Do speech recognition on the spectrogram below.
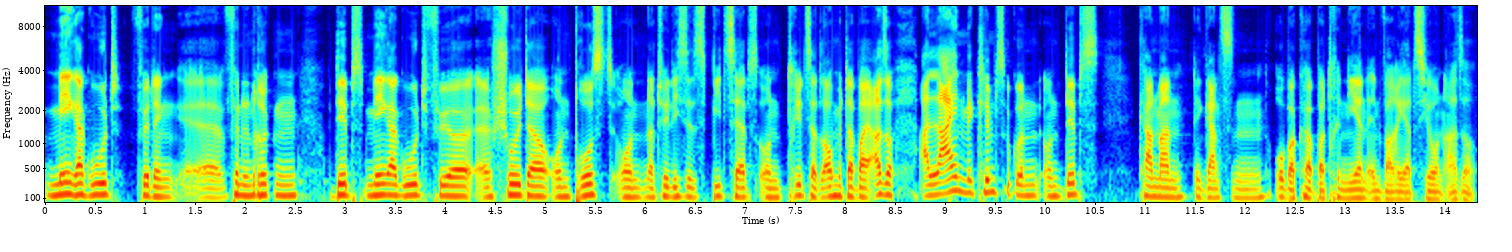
mega gut für den, äh, für den Rücken, Dips mega gut für äh, Schulter und Brust und natürlich sind Bizeps und Trizeps auch mit dabei. Also allein mit Klimmzug und, und Dips kann man den ganzen Oberkörper trainieren in Variation. Also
